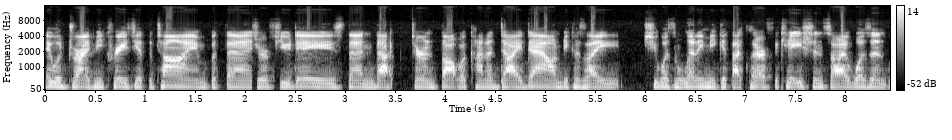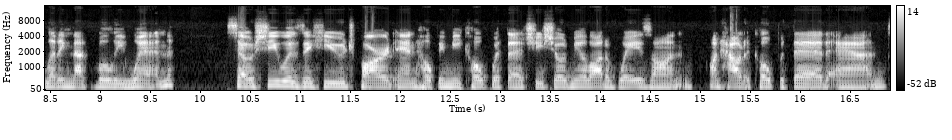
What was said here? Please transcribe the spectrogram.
It would drive me crazy at the time, but then after a few days, then that certain thought would kind of die down because I she wasn't letting me get that clarification, so I wasn't letting that bully win. So she was a huge part in helping me cope with it. She showed me a lot of ways on on how to cope with it and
